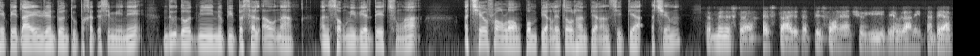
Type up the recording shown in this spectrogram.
hepe tlai in rian ton tu pakhat asimi ni du dot mi nupi pasal au nak an sok mi velte chunga a cheu rong long pom piak le chol han piak an sitia achim The minister has stated that this financial year there was only about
